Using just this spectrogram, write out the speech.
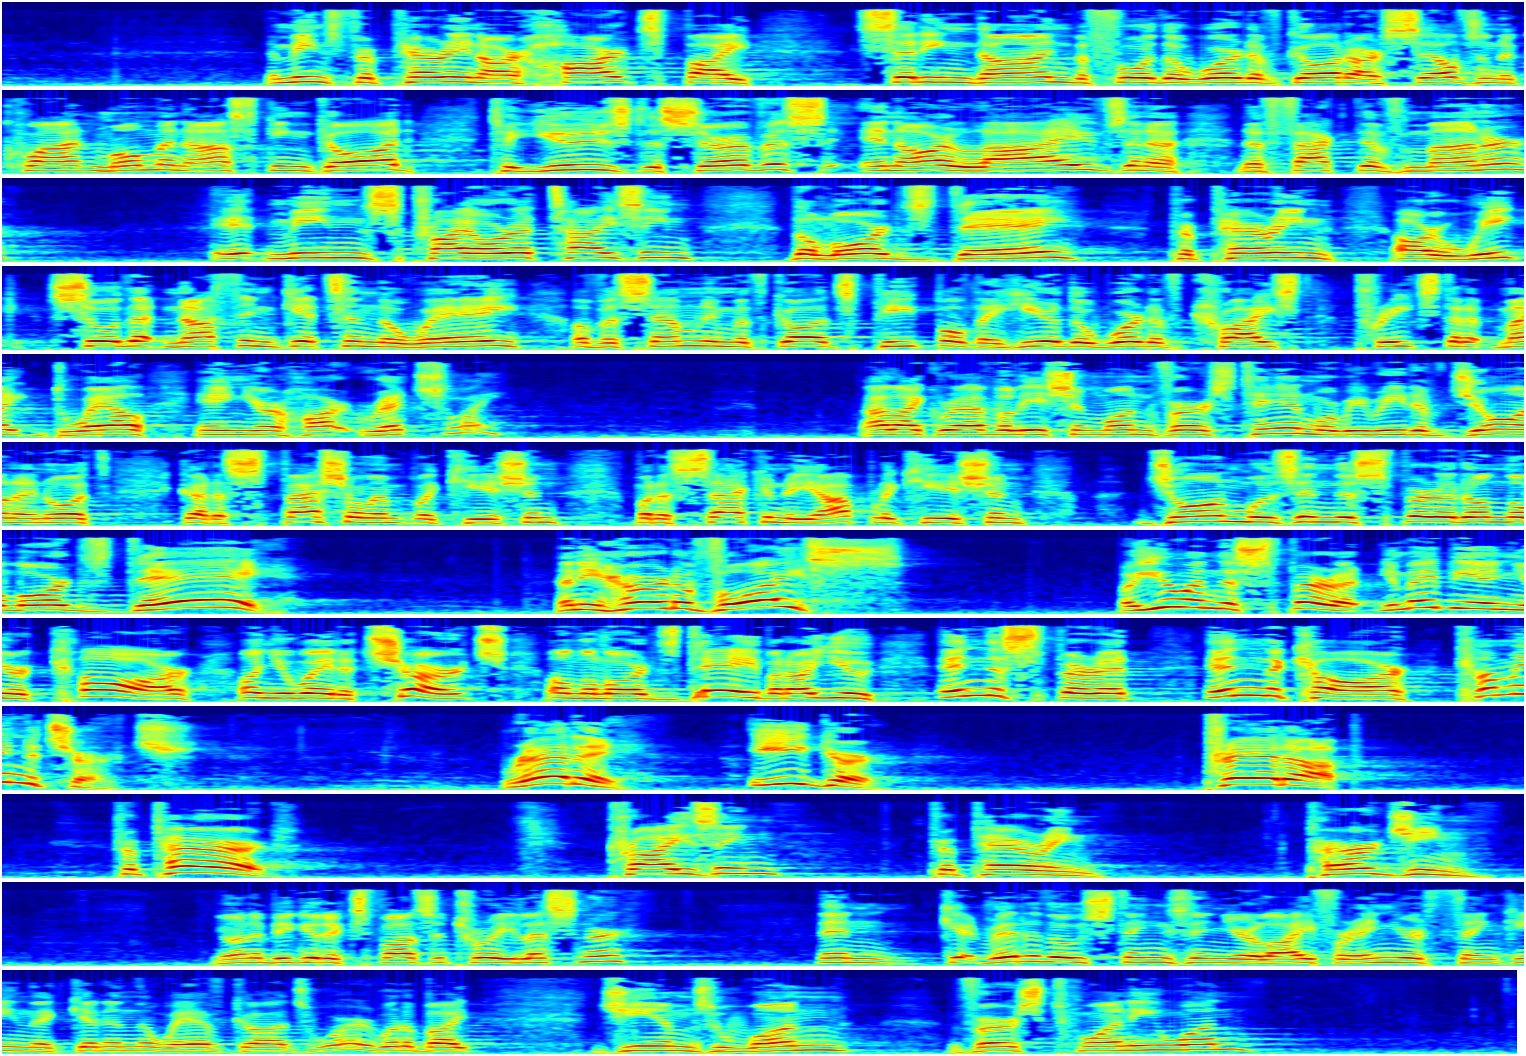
It means preparing our hearts by sitting down before the Word of God ourselves in a quiet moment, asking God to use the service in our lives in a, an effective manner. It means prioritizing the Lord's day, preparing our week so that nothing gets in the way of assembling with God's people to hear the Word of Christ preached that it might dwell in your heart richly. I like Revelation 1, verse 10, where we read of John. I know it's got a special implication, but a secondary application John was in the Spirit on the Lord's day, and he heard a voice. Are you in the Spirit? You may be in your car on your way to church on the Lord's day, but are you in the Spirit, in the car, coming to church? Ready, eager, prayed up, prepared, prizing, preparing, purging. You want to be a good expository listener? then get rid of those things in your life or in your thinking that get in the way of God's Word. What about James 1, verse 21?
